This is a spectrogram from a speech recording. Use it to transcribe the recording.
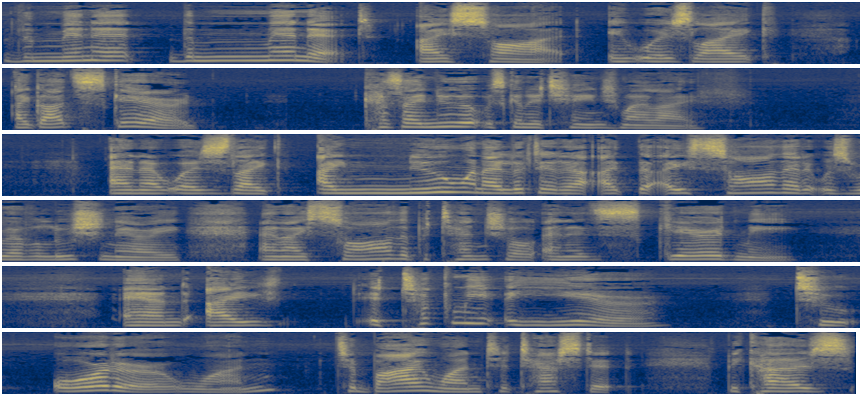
the minute the minute I saw it, it was like I got scared because I knew it was going to change my life. And it was like, I knew when I looked at it, I, I, saw that it was revolutionary and I saw the potential and it scared me. And I, it took me a year to order one, to buy one, to test it because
